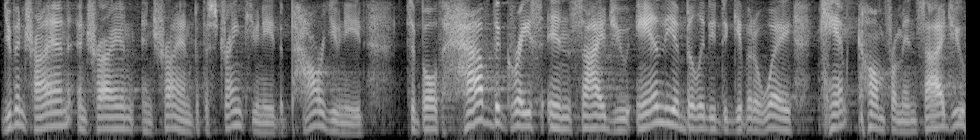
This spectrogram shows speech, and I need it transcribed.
You've been trying and trying and trying, but the strength you need, the power you need to both have the grace inside you and the ability to give it away can't come from inside you.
